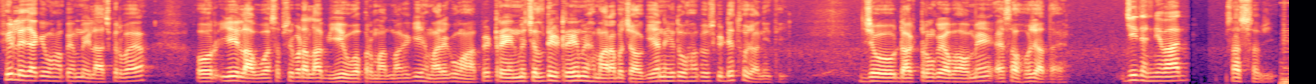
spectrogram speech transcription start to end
फिर ले जाके वहाँ पे हमने इलाज करवाया। और ये लाभ हुआ सबसे बड़ा लाभ ये हुआ परमात्मा का कि हमारे को वहाँ पे ट्रेन में चलती ट्रेन में हमारा बचाव किया नहीं तो वहाँ पे उसकी डेथ हो जानी थी जो डॉक्टरों के अभाव में ऐसा हो जाता है। जी धन्यवाद। सच साहब जी।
